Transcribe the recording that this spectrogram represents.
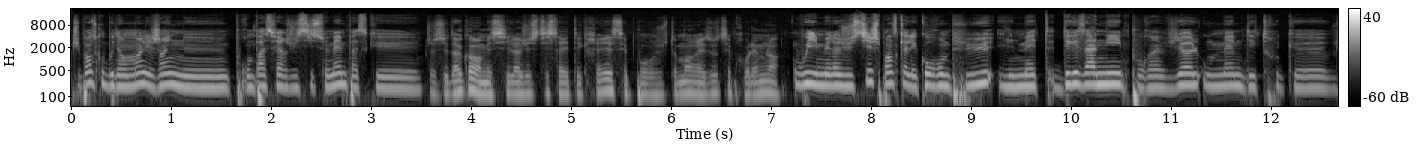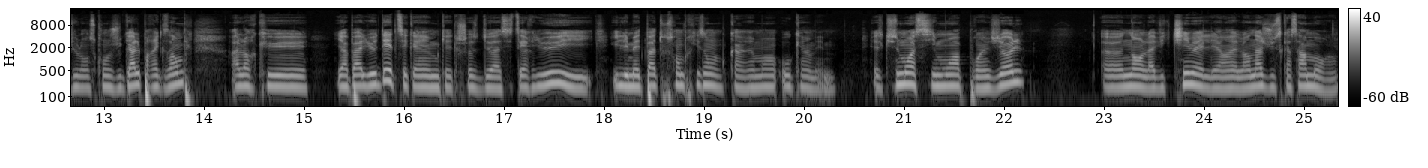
tu penses qu'au bout d'un moment, les gens ils ne pourront pas se faire justice eux-mêmes parce que... Je suis d'accord, mais si la justice a été créée, c'est pour justement résoudre ces problèmes-là. Oui, mais la justice, je pense qu'elle est corrompue. Ils mettent des années pour un viol ou même des trucs euh, violence conjugale, par exemple, alors que il n'y a pas lieu d'être. C'est quand même quelque chose de assez sérieux et ils les mettent pas tous en prison, carrément aucun même. Excuse-moi, six mois pour un viol, euh, non, la victime, elle, elle en a jusqu'à sa mort. hein.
